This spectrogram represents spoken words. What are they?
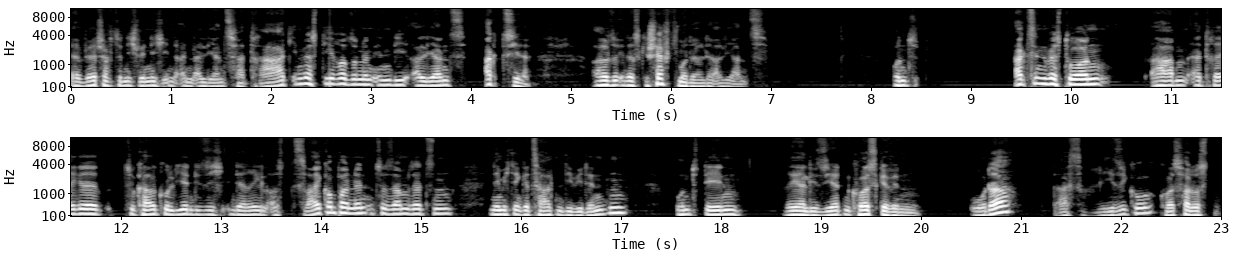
erwirtschafte, nicht wenn ich in einen Allianzvertrag investiere, sondern in die Allianz-Aktie, also in das Geschäftsmodell der Allianz. Und Aktieninvestoren haben Erträge zu kalkulieren, die sich in der Regel aus zwei Komponenten zusammensetzen, nämlich den gezahlten Dividenden und den realisierten Kursgewinnen oder das Risiko Kursverlusten.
